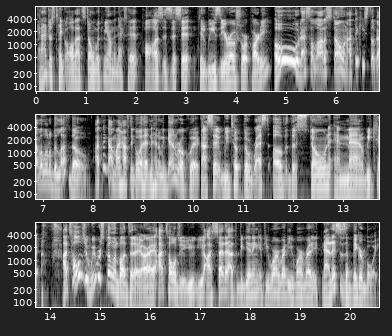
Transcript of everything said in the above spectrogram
Can I just take all that stone with me on the next hit? Pause. Is this it? Did we zero short party? Oh that's a lot of stone. I think he's still got a little bit left though. I think I might have to go ahead and hit him again real quick. That's it. We took the rest of the stone and man we I told you we were spilling blood today all right? I told you. You you I said it at the beginning. If you weren't ready you weren't ready. Now this is a bigger boy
